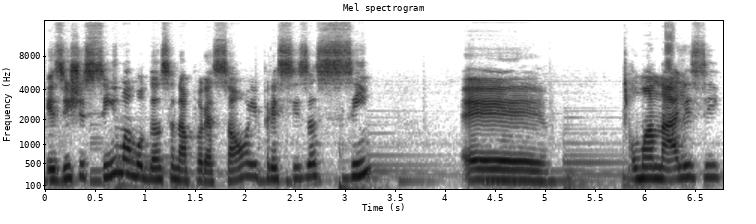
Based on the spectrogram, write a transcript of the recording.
existe sim uma mudança na apuração e precisa sim é, uma análise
